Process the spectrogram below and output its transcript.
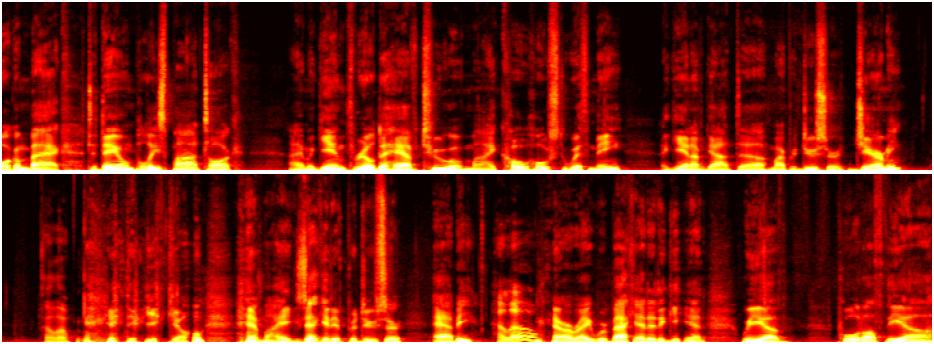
Welcome back. Today on Police Pod Talk, I'm again thrilled to have two of my co hosts with me. Again, I've got uh, my producer, Jeremy. Hello. there you go. And my executive producer, Abby. Hello. All right, we're back at it again. We uh, pulled off the uh,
